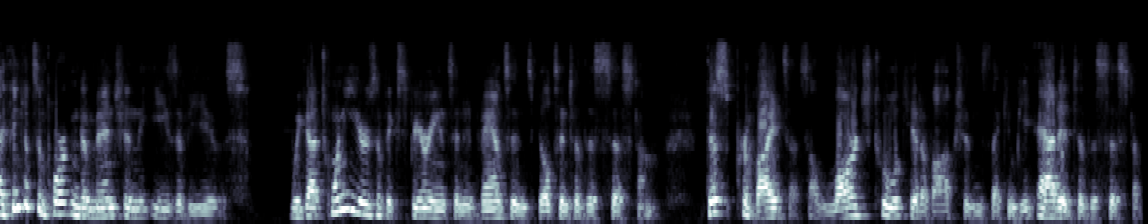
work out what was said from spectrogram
I think it's important to mention the ease of use. We got 20 years of experience and advancements built into this system. This provides us a large toolkit of options that can be added to the system.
